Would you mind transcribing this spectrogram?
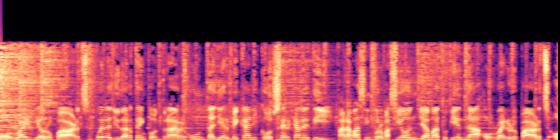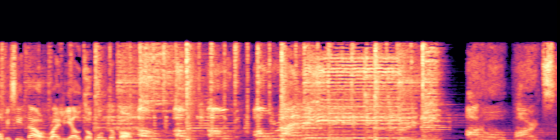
O'Reilly Auto Parts puede ayudarte a encontrar un taller mecánico cerca de ti. Para más información, llama a tu tienda O'Reilly Auto Parts o visita oreillyauto.com. oh, oh, Parts.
